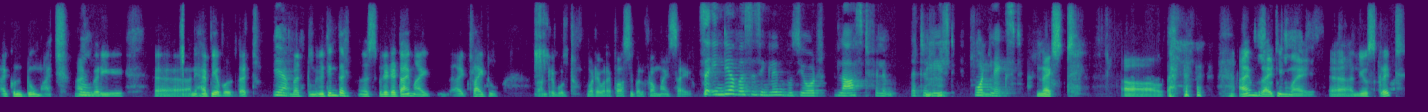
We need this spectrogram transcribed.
I couldn't do much. I'm Mhm. very uh, unhappy about that. Yeah. But within the uh, spirited time, I I try to contribute whatever I possible from my side. So India versus England was your last film that released. What next? Next, uh, I'm writing my uh, new script.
